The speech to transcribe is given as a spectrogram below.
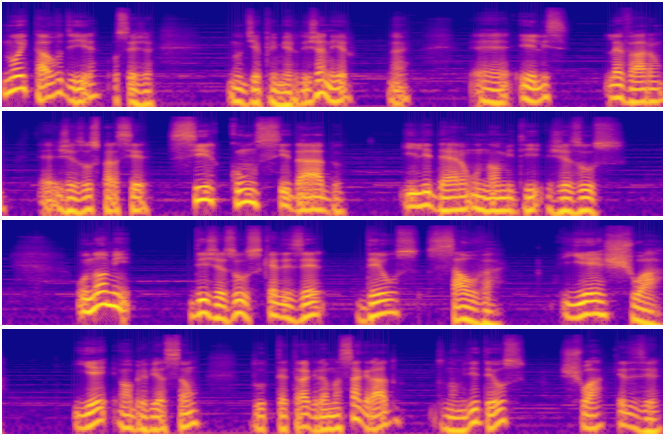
no oitavo dia, ou seja, no dia primeiro de janeiro, né, é, eles levaram é, Jesus para ser circuncidado e lhe deram o nome de Jesus. O nome de Jesus quer dizer Deus salva. Yeshua. Ye é uma abreviação do tetragrama sagrado do nome de Deus. Shua quer dizer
